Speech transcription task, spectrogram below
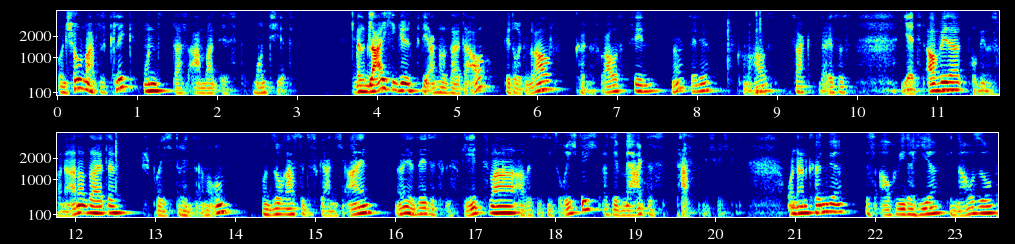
Und schon macht es Klick und das Armband ist montiert. Das gleiche gilt für die andere Seite auch. Wir drücken drauf, können es rausziehen. Ne, seht ihr? Kommen wir raus. Zack, da ist es. Jetzt auch wieder. Probieren wir es von der anderen Seite. Sprich, drehen es einmal um. Und so rastet es gar nicht ein. Ne, ihr seht, es, es geht zwar, aber es ist nicht so richtig. Also ihr merkt, es passt nicht richtig. Und dann können wir es auch wieder hier genauso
